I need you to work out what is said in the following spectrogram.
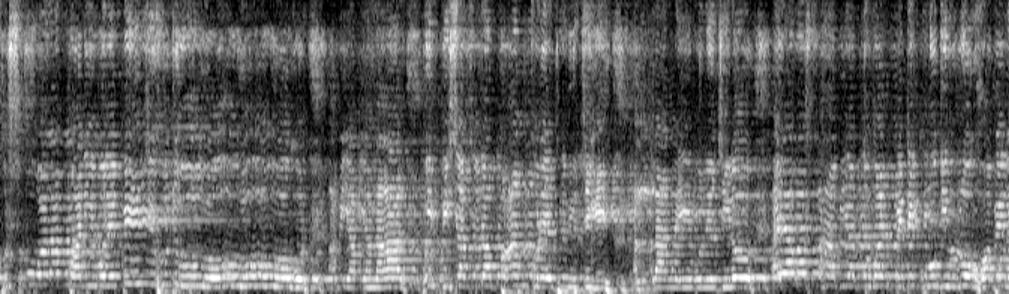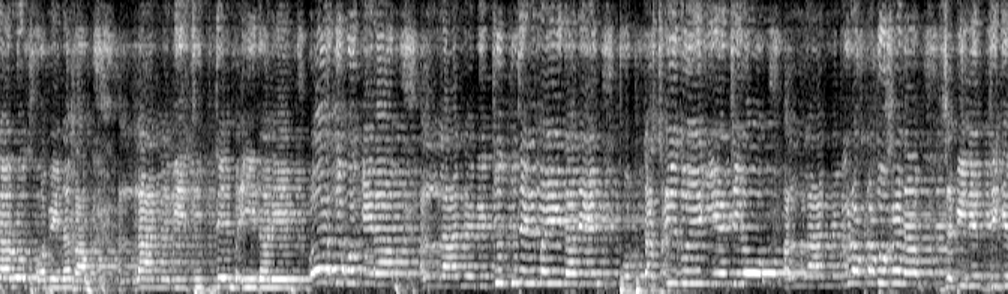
খুশবুওয়ালা পানি বলে পেয়েছি হুজুর। আমি আপনার ওই পিসাবটা পান করে ফেলেছি, আল্লাহ নেই বলেছিল এই আমার সাহাবিয়া তোমার পেটে কোনোদিন রোগ হবে না, রোগ হবে না গাও আল্লাহ নবী যুদ্ধের ময়দানে, ও যুবকেরা, আল্লাহ নবী যুদ্ধের ময়দানে ঠোঁটটা শহীদ হয়ে গিয়েছিল। আল্লাহ নবী রক্তখানা জমিনের দিকে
